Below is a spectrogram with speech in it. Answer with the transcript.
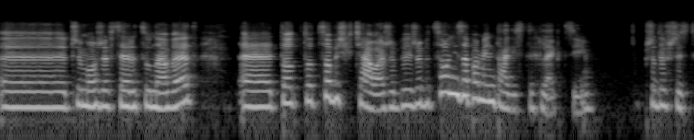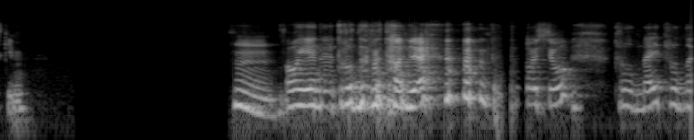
yy, czy może w sercu nawet, yy, to, to co byś chciała, żeby, żeby co oni zapamiętali z tych lekcji? Przede wszystkim. Hmm, ojej, trudne pytanie. Tosiu, trudne i trudno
